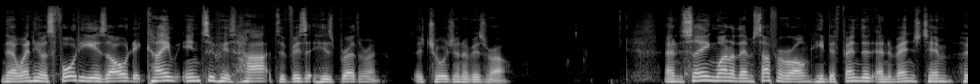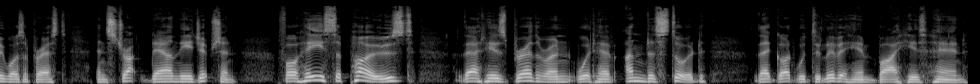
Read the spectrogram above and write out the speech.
Now, when he was 40 years old, it came into his heart to visit his brethren, the children of Israel. And seeing one of them suffer wrong, he defended and avenged him who was oppressed, and struck down the Egyptian. For he supposed that his brethren would have understood that God would deliver him by his hand,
